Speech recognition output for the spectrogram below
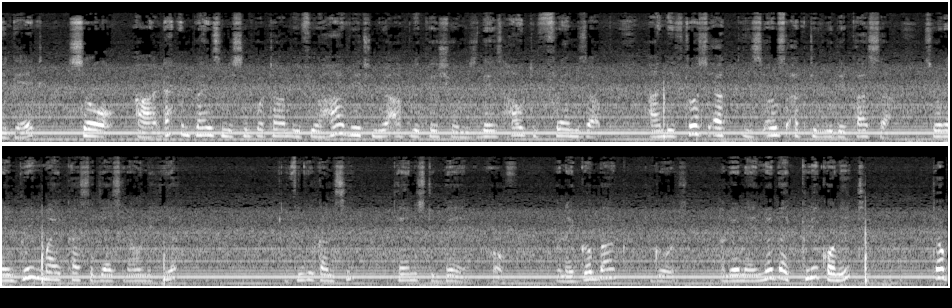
You get? So uh, that implies in a simple term if you have it in your applications there's how to frames up and if it also is also active with the cursor. So when I bring my cursor just around here I think you can see tends to bear off. When I go back it goes. And when I maybe I click on it top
